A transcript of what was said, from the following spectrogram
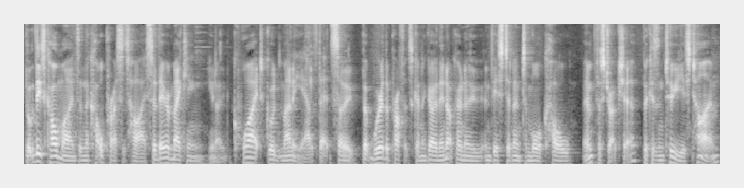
But with these coal mines and the coal price is high, so they're making you know quite good money out of that. So, but where are the profits going to go? They're not going to invest it into more coal infrastructure because in two years' time,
